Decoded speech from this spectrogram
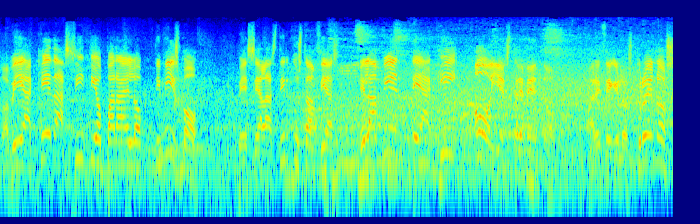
Todavía queda sitio para el optimismo. Pese a las circunstancias, el ambiente aquí hoy es tremendo. Parece que los truenos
